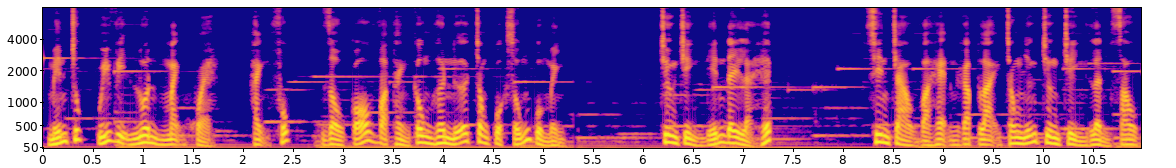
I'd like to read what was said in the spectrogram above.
Mến chúc quý vị luôn mạnh khỏe, hạnh phúc, giàu có và thành công hơn nữa trong cuộc sống của mình. Chương trình đến đây là hết. Xin chào và hẹn gặp lại trong những chương trình lần sau.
